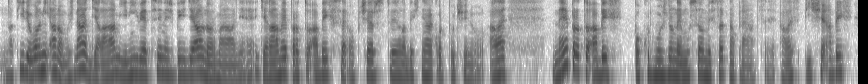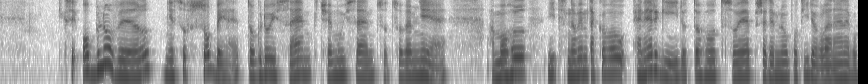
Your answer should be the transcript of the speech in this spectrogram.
na té dovolený ano, možná dělám jiné věci, než bych dělal normálně. Dělám je proto, abych se občerstvil, abych nějak odpočinul. Ale ne proto, abych pokud možno nemusel myslet na práci, ale spíše, abych jak si obnovil něco v sobě, to, kdo jsem, k čemu jsem, co, co ve mně je a mohl jít s novým takovou energií do toho, co je přede mnou po té dovolené nebo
